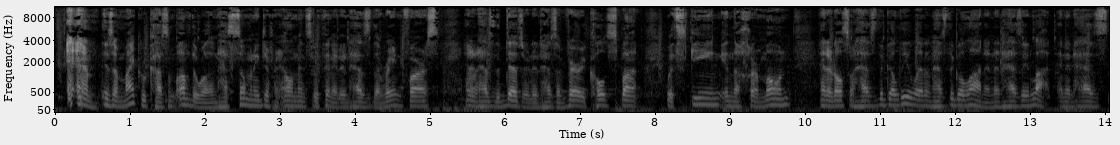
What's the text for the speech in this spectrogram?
is a microcosm of the world and has so many different elements within it. It has the rainforest and it has the desert. It has a very cold spot with skiing in the Hermon, and it also has the Galil and it has the Golan and it has a lot and it has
